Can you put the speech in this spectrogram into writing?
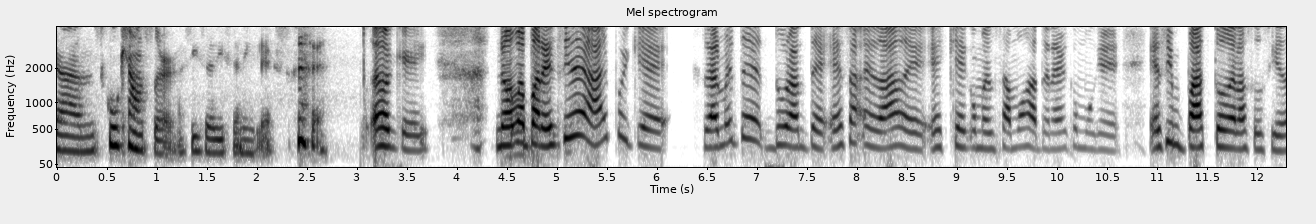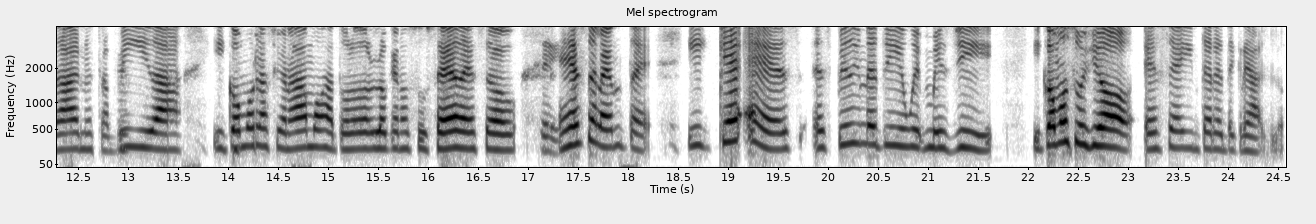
un school counselor, así se dice en inglés. ok. No, me parece ideal porque realmente durante esa edad es que comenzamos a tener como que ese impacto de la sociedad en nuestras vidas y cómo reaccionamos a todo lo que nos sucede. So, es excelente. ¿Y qué es Spilling the Tea with Miss G? ¿Y cómo surgió ese interés de crearlo?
